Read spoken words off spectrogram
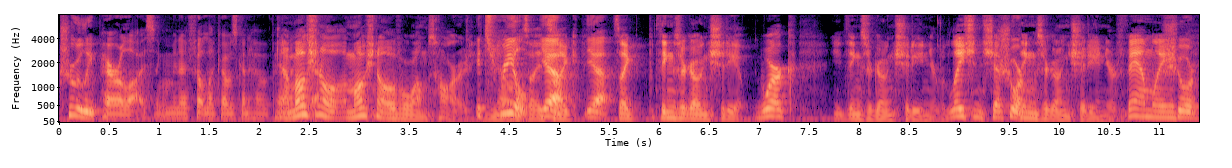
truly paralyzing. I mean, I felt like I was going to have a panic. attack. Emotional emotional overwhelm's hard. It's you know? real, It's, it's yeah, like yeah. It's like things are going shitty at work. Things are going shitty in your relationship. Sure. Things are going shitty in your family. Sure.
